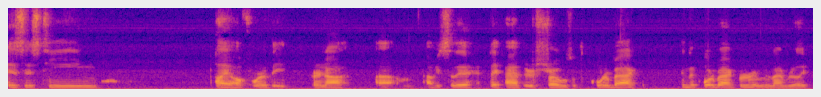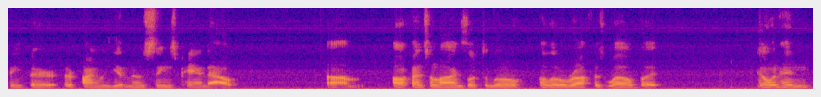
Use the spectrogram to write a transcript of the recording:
is this team playoff worthy or not. Um, obviously, they've had their struggles with the quarterback in the quarterback room, and I really think they're they're finally getting those things panned out. Um, offensive lines looked a little a little rough as well, but going in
